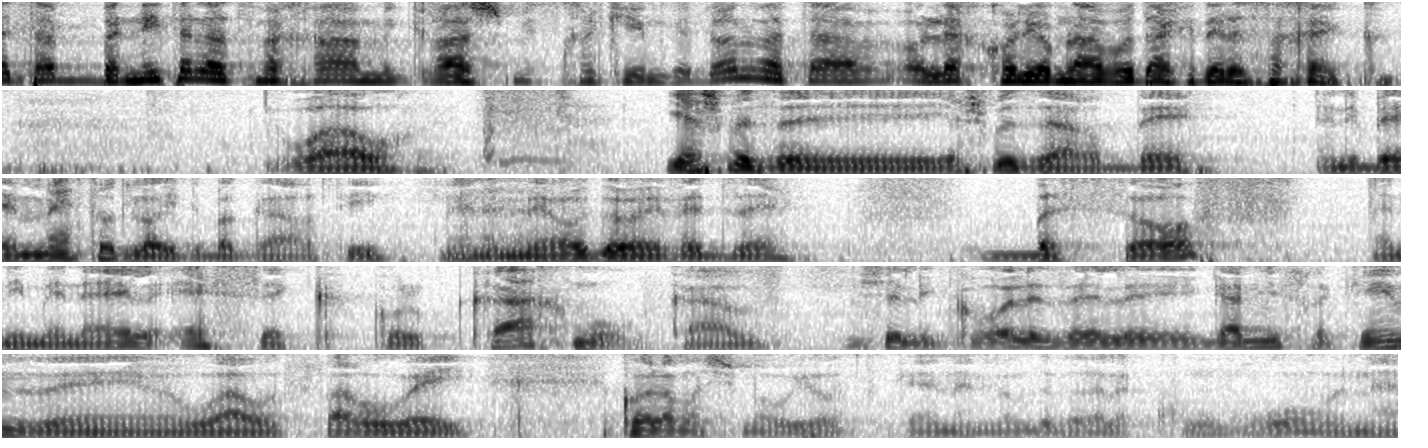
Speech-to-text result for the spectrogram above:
אתה בנית לעצמך מגרש משחקים גדול ואתה הולך כל יום לעבודה כדי לשחק. וואו. יש בזה, יש בזה הרבה. אני באמת עוד לא התבגרתי, ואני מאוד אוהב את זה. בסוף, אני מנהל עסק כל כך מורכב, שלקרוא לזה לגן משחקים זה וואו, far away. כל המשמעויות, כן? אני לא מדבר על הקורונה,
